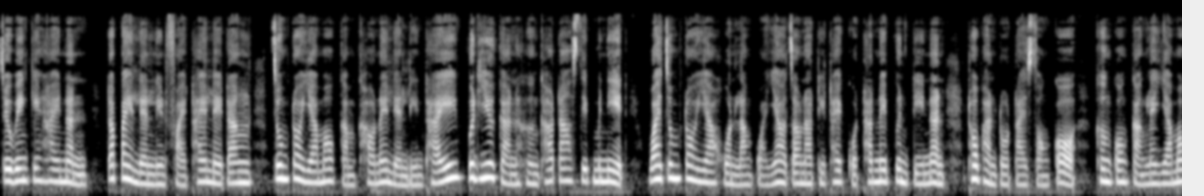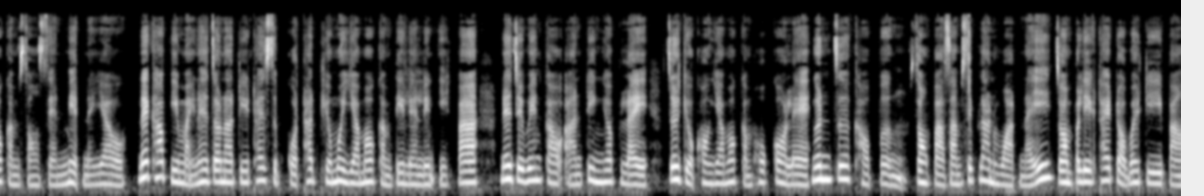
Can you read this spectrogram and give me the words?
เจอเวงเกงไฮนั่น ถ้าไปเลนลินฝ่ายไทยเลยดัง จุ่มต่อยาเมากำเข้าในเลนลินไทยปึดยื้อกันเฮิงเข้าตั้งสิบมินิทไว้จุ่มต่อยาหวนหลังกว่ายาวเจ้าหน้าที่ไทยกดทัดในปืนตีนั่นโทพันโตตายสองก่อเครื่องกองกลางและยาเมากำสองแสนเม็ดในเยาวในข้าวปีใหม่ในเจ้าหน้าที่ไทยสืบกดทัดเพียวมวยยาเมากำตีเลนลินอีกป้าในเจเว้งเกาอ่านติ่งยอบไหลเจอเกี่ยวของยาเมากำหกก่อแลเงินเจอข่าวเปิงสองป่าสามสิบล้านวาทไหน จอมปลีกไทยตอบไว้ดีปาง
